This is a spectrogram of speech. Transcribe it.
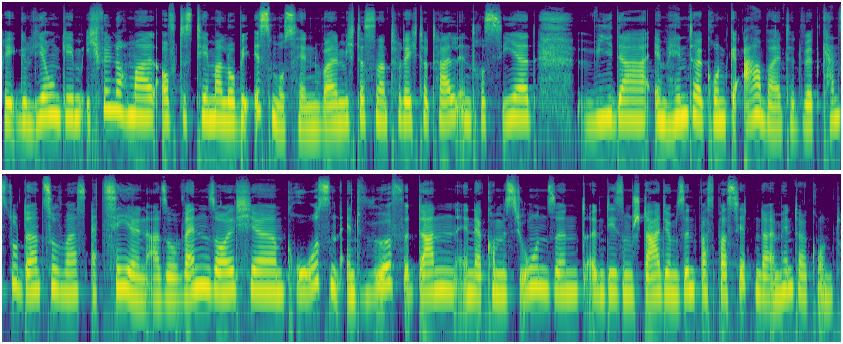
Regulierung geben. Ich will noch mal auf das Thema Lobbyismus hin, weil mich das natürlich total interessiert, wie da im Hintergrund gearbeitet wird. Kannst du dazu was erzählen? Also wenn solche großen Entwürfe dann in der Kommission sind, in diesem Stadium sind, was passiert denn da im Hintergrund?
